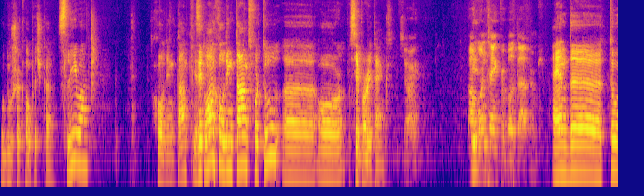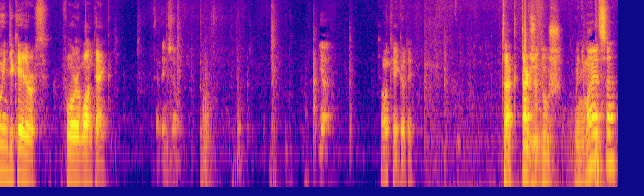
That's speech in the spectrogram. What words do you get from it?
У душа кнопочка слива. Holding tank. Is it one holding tanks for two uh, or separate tanks? Sorry. It- one tank for both bathrooms. And uh, two indicators for one tank. I think so. Yeah. Окей, got it. Так, также душ вынимается.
